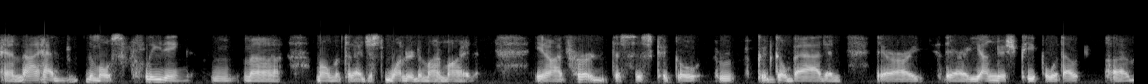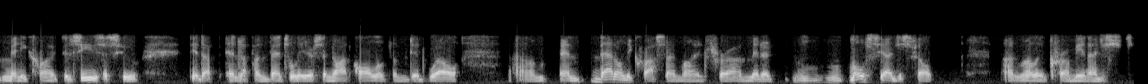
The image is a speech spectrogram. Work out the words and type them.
And I had the most fleeting uh, moment that I just wondered in my mind. You know, I've heard this this could go could go bad, and there are there are youngish people without uh, many chronic diseases who did up end up on ventilators, and not all of them did well. Um, and that only crossed my mind for a minute. Mostly, I just felt unwell and crummy, and I just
